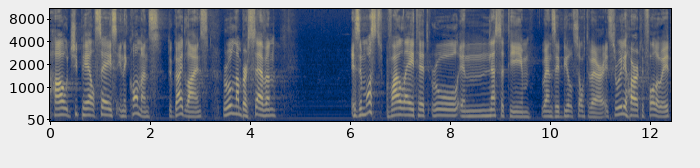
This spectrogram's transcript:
how GPL says in the comments to guidelines, rule number seven is the most violated rule in NASA team when they build software. It's really hard to follow it.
